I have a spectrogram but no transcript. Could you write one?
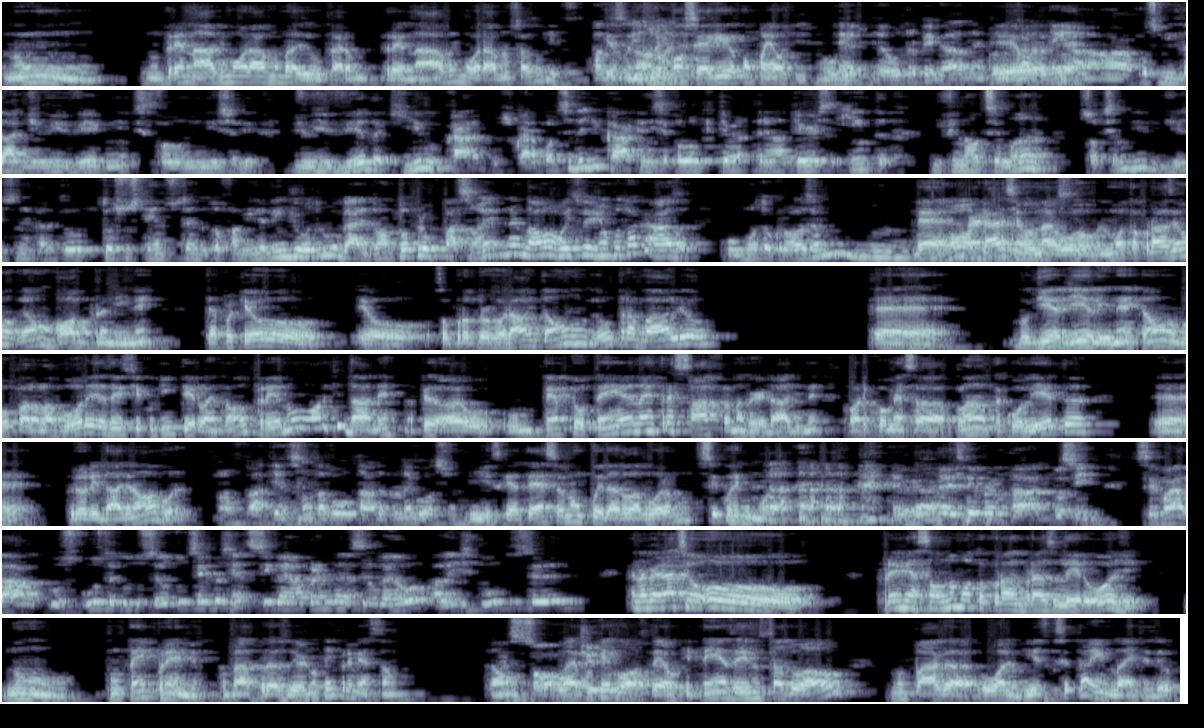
Não, não treinava e morava no Brasil. O cara treinava e morava nos Estados Unidos. Porque senão isso não aí. consegue acompanhar o ritmo. o ritmo. É, é outra pegada, né? Quando É o cara outra tem a, a possibilidade de viver, como você falou no início ali, de viver daquilo, cara, o cara pode se dedicar, que nem você falou que treina terça, quinta e final de semana, só que você não vive disso, né, cara? Teu, teu sustento, sustento da tua família vem de outro lugar. Então a tua preocupação é levar o arroz e feijão pra tua casa. O motocross é um. um É, na hobby, verdade, né, assim, o, na- dizer o, o motocross é um, é um hobby pra mim, né? Até porque eu, eu sou produtor rural, então eu trabalho é, no dia a dia ali, né? Então eu vou para a lavoura e às vezes fico o dia inteiro lá. Então eu treino a hora que dá, né? Apesar- O, o tempo que eu tenho é na entre safra, na verdade, né? A hora que começa a planta, colheita, é, prioridade na lavoura. A atenção tá voltada pro negócio. Né? Isso, que até se eu não cuidar da lavoura, eu não consigo correr de moto. É isso que eu ia perguntar. Tipo assim, você vai lá, os custos é tudo seu, tudo 100%. Se ganhar o prêmio, ganhou. Se não ganhou, além de tudo, você. Na verdade, assim, o, o- premiação no motocross brasileiro hoje não, não tem prêmio. O Campeonato Brasileiro não tem premiação. Então, É só o vai porque título. gosta. É, o que tem, às vezes, no estadual, não paga o óleo diesel que você tá indo lá, entendeu?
